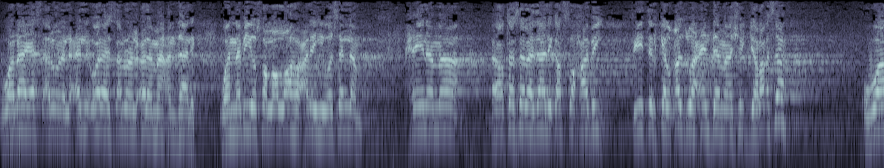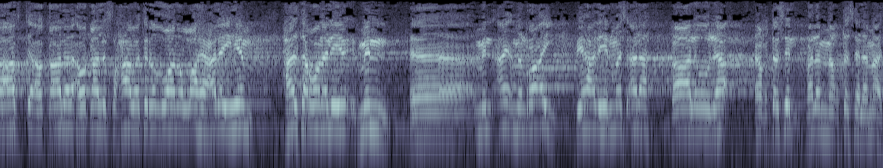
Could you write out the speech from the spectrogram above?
ولا يسألون العلم ولا يسألون العلماء عن ذلك. والنبي صلى الله عليه وسلم حينما اغتسل ذلك الصحابي في تلك الغزوة عندما شج رأسه وقال وقال للصحابة رضوان الله عليهم هل ترون لي من آه، من من رأي في هذه المسألة؟ قالوا لا اغتسل. فلما اغتسل مات.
